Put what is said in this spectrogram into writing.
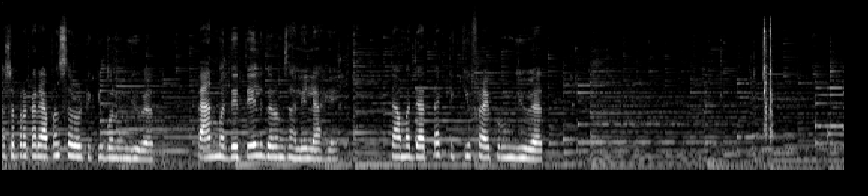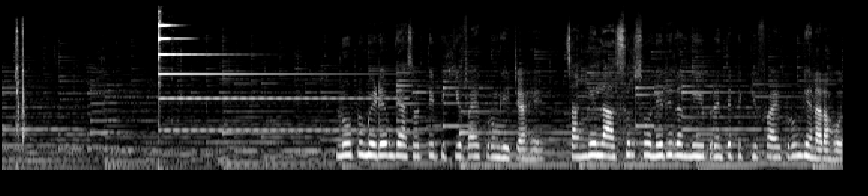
अशा प्रकारे आपण सर्व टिक्की बनवून घेऊयात. पॅनमध्ये तेल गरम झालेले आहे. त्यामध्ये आता टिक्की फ्राय करून घेऊयात. लो टू मिडियम गॅसवरती टिक्की फ्राय करून घ्यायची आहे. चांगले लालसर सोनेरी रंग येईपर्यंत टिक्की फ्राय करून घेणार आहोत.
